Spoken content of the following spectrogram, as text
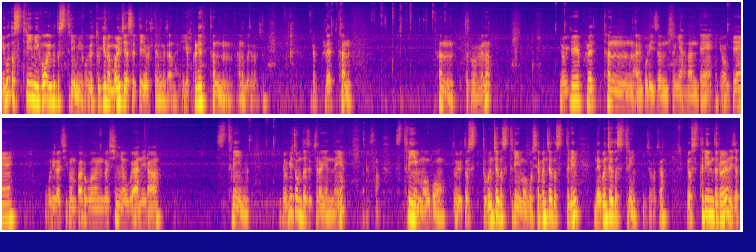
이것도 stream이고 이것도 stream이고 이 두 개를 merge했을 때 이렇게 되는 거잖아요. 이게 flatten 하는 거죠. flatten 턴 들어보면은 요게 flatten 알고리즘 중에 하나인데 요게 우리가 지금 바로 보는 것이 요게 아니라 stream 요게 좀더 적절하겠네요. 그래서 stream 오고 또 두 번째도 stream 오고 세 번째도 stream 네 번째도 stream 이죠. 그죠? 요 stream들을 이제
